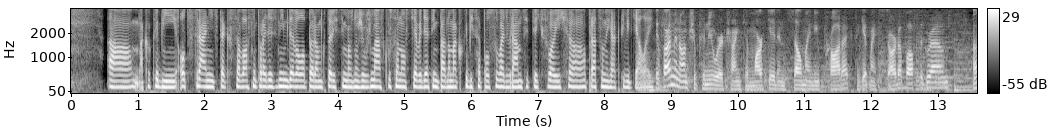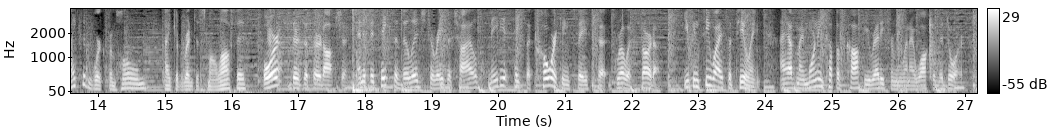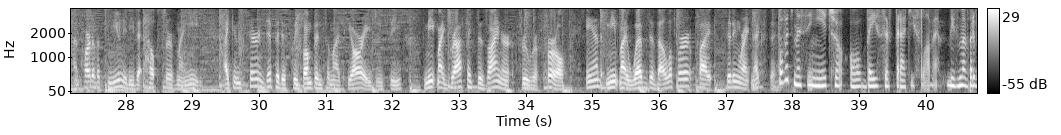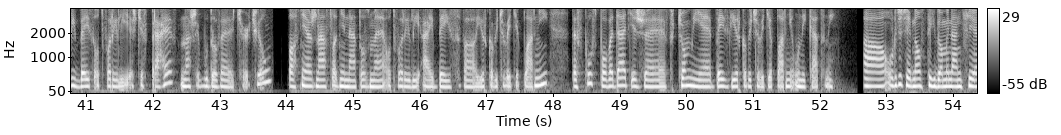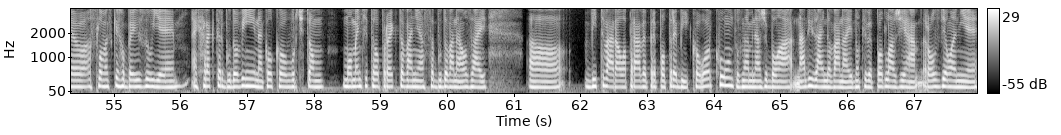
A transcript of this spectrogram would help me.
ako keby odstrániť, tak sa vlastne poradiť s iným developerom, ktorý s tým možno, že už má skúsenosti a vedia tým pádom ako keby sa posúvať v rámci tých svojich uh, pracovných aktivít ďalej. If I'm an entrepreneur trying to market and sell my new product to get my startup off the ground, I could work from home, I could rent a small office, or there's a third option. And if it takes a village to raise a child, maybe it takes a co-working space to grow a startup. You can see why it's appealing. I have my morning cup of coffee ready for me when I walk in the door. I'm part of a community that helps serve my needs. I can serendipitously bump into my PR agency, meet my graphic designer through referral, and meet my web developer by sitting right next to him. Povedzme si niečo o Base v Bratislave. My sme prvý Base otvorili ešte v Prahe, v našej budove Churchill. Vlastne až následne na to sme otvorili aj base v Jurkovičovej teplárni. Tak skús povedať, že v čom je base v Jurkovičovej teplárni unikátny? A určite jednou z tých dominantiev slovenského bejzu je aj charakter budovy, nakoľko v určitom momente toho projektovania sa budova naozaj uh, vytvárala práve pre potreby coworku. To znamená, že bola nadizajnovaná jednotlivé podlažia, rozdelenie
